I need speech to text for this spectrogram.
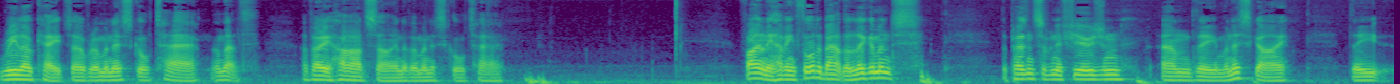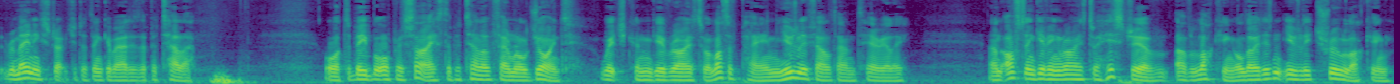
relocates over a meniscal tear, and that's a very hard sign of a meniscal tear. Finally, having thought about the ligaments, the presence of an effusion, and the menisci, the remaining structure to think about is the patella or to be more precise, the patellofemoral joint, which can give rise to a lot of pain, usually felt anteriorly, and often giving rise to a history of, of locking, although it isn't usually true locking.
